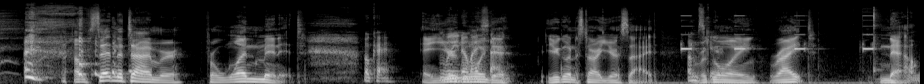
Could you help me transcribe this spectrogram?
I'm setting the timer for one minute. Okay. And you're you going to you're going to start your side. I'm and we're scared. going right now.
